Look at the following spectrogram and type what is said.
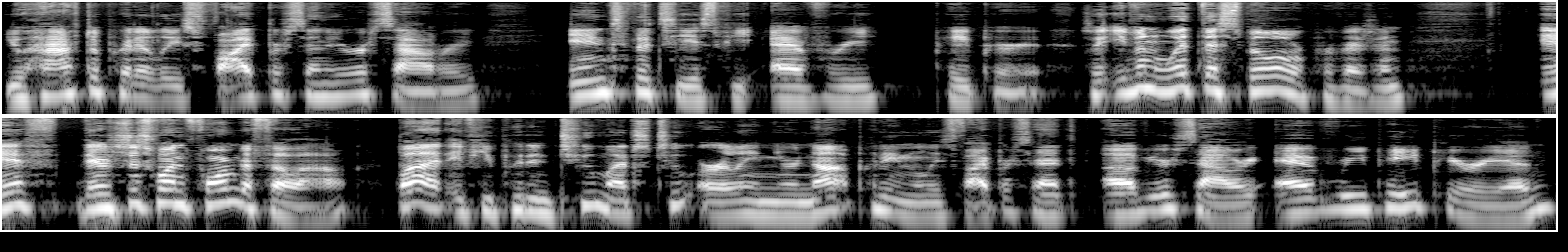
you have to put at least 5% of your salary into the TSP every pay period. So even with the spillover provision, if there's just one form to fill out, but if you put in too much too early and you're not putting at least 5% of your salary every pay period,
